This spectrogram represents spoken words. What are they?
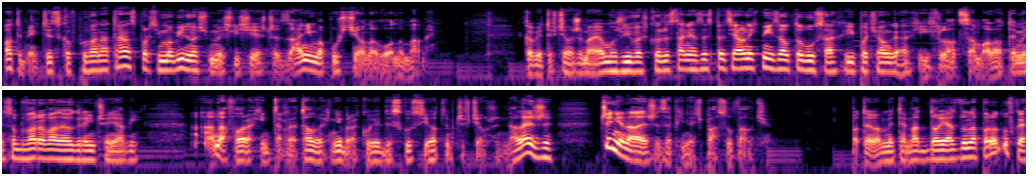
O tym, jak dziecko wpływa na transport i mobilność, myśli się jeszcze zanim opuści ono łono mamy. Kobiety w ciąży mają możliwość korzystania ze specjalnych miejsc w autobusach i pociągach. Ich lot samolotem jest obwarowany ograniczeniami, a na forach internetowych nie brakuje dyskusji o tym, czy w ciąży należy, czy nie należy zapinać pasu w aucie. Potem mamy temat dojazdu na porodówkę.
